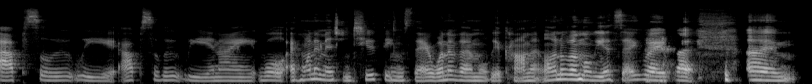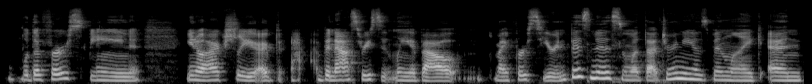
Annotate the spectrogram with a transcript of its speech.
Absolutely, absolutely. And I well, I want to mention two things there. One of them will be a comment, one of them will be a segue. But um well the first being, you know, actually I've been asked recently about my first year in business and what that journey has been like. And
